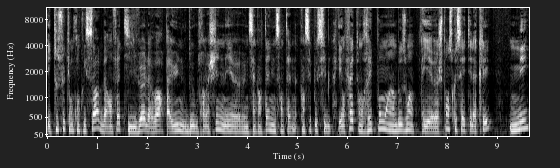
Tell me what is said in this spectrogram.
Et tous ceux qui ont compris ça, ben en fait, ils veulent avoir pas une ou deux ou trois machines, mais une cinquantaine, une centaine, quand c'est possible. Et en fait, on répond à un besoin. Et je pense que ça a été la clé. Mais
